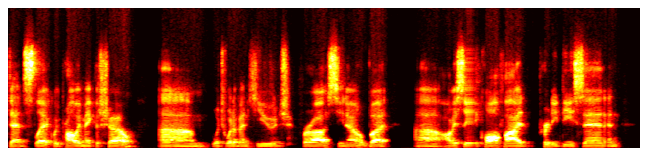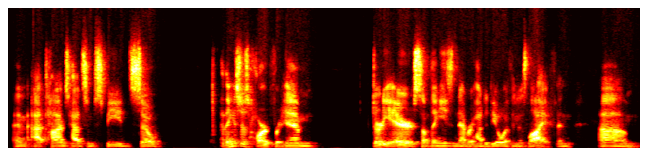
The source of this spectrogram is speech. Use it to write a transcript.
dead slick, we probably make the show, um, which would have been huge for us, you know. But Uh, obviously qualified pretty decent and and at times had some speed. So I think it's just hard for him. Dirty air is something he's never had to deal with in his life. And um,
